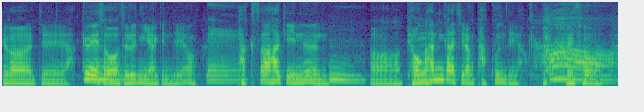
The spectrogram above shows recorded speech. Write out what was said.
제가 이제 학교에서 음. 들은 이야기인데요. 네. 박사 학위는 음. 어, 병 한 가지랑 바꾼대요. 아,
